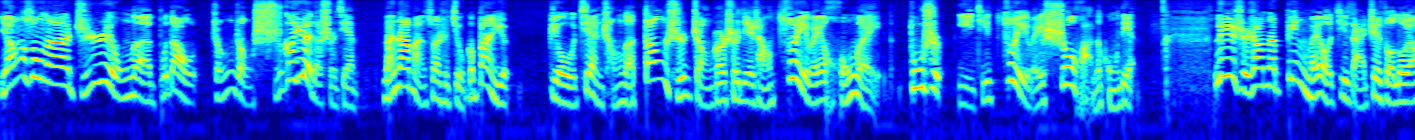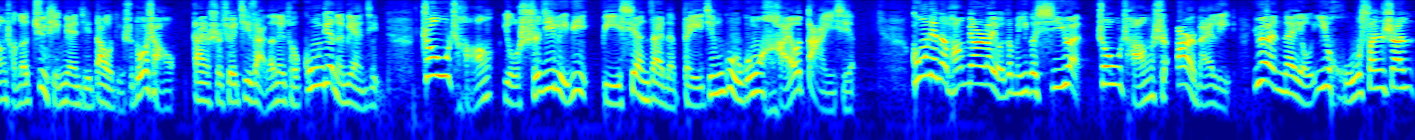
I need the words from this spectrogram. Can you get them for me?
杨素呢，只用了不到整整十个月的时间，满打满算是九个半月，就建成了当时整个世界上最为宏伟的都市以及最为奢华的宫殿。历史上呢，并没有记载这座洛阳城的具体面积到底是多少，但是却记载了那座宫殿的面积，周长有十几里地，比现在的北京故宫还要大一些。宫殿的旁边呢，有这么一个西院，周长是二百里，院内有一湖三山，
